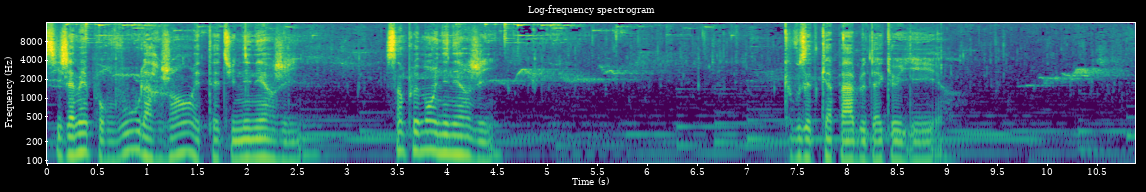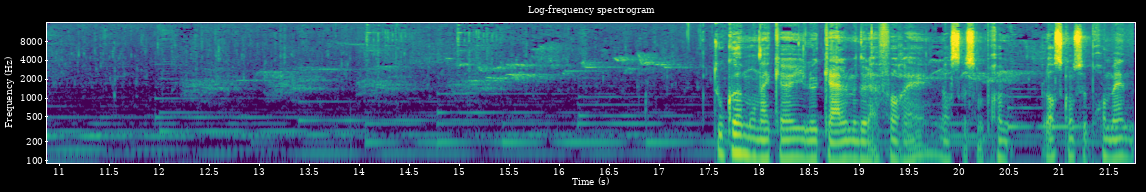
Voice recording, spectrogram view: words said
Si jamais pour vous l'argent était une énergie, simplement une énergie que vous êtes capable d'accueillir, tout comme on accueille le calme de la forêt lorsqu'on se promène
